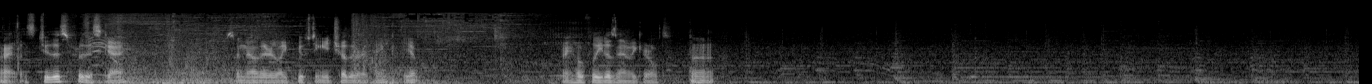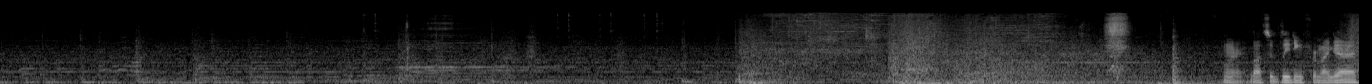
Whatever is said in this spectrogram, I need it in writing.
Alright, let's do this for this guy. So now they're like boosting each other, I think. Yep. I mean, hopefully he doesn't have a Geralt. Uh, Alright, lots of bleeding for my guy.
